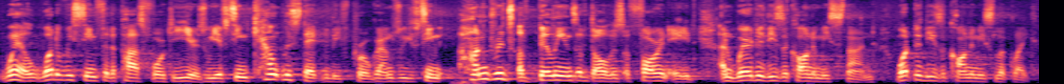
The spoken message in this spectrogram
Well, what have we seen for the past 40 years? We have seen countless debt relief programs. We've seen hundreds of billions of dollars of foreign aid. And where do these economies stand? What do these economies look like?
